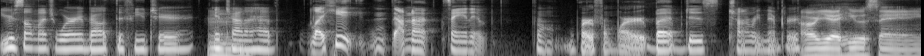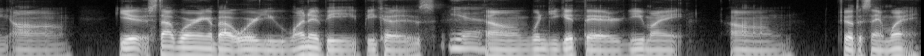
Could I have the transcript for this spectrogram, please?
You're so much worried about the future and trying to have like he. I'm not saying it from word from word, but just trying to remember. Oh yeah, he was saying, um, yeah, stop worrying about where you want to be because, Yeah, um, when you get there, you might, um, feel the same way.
